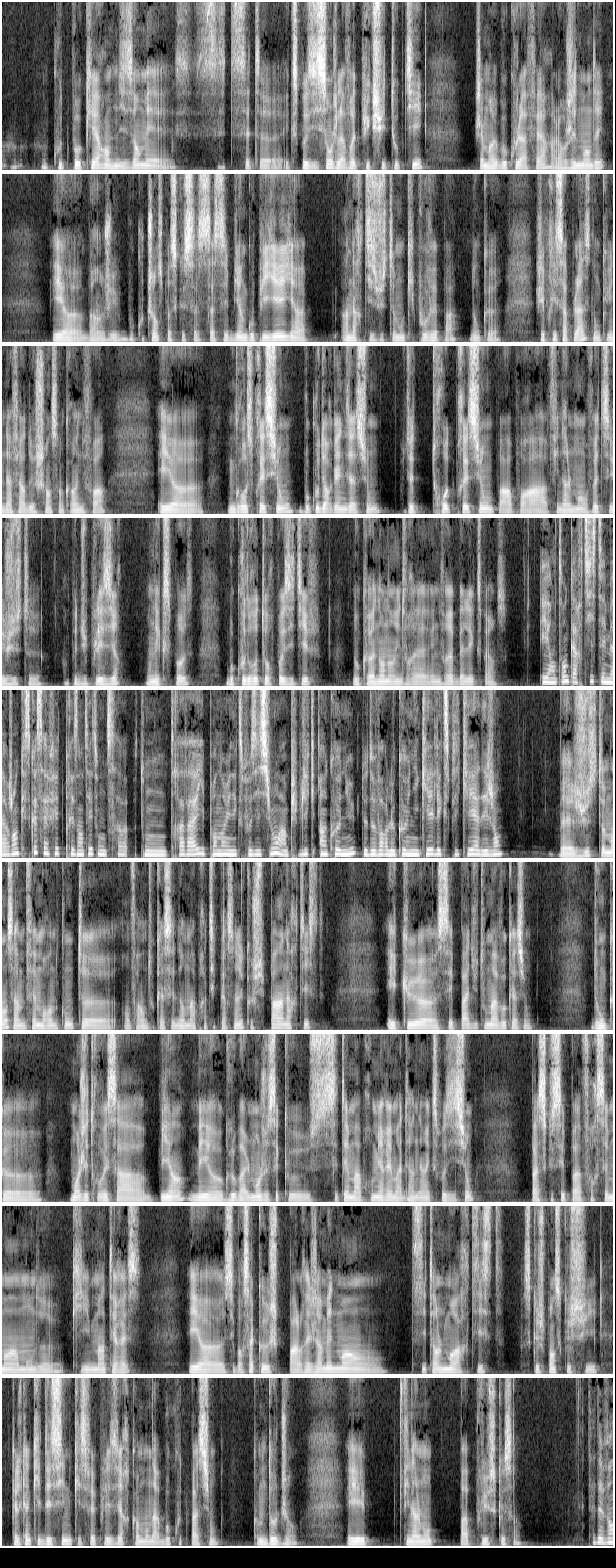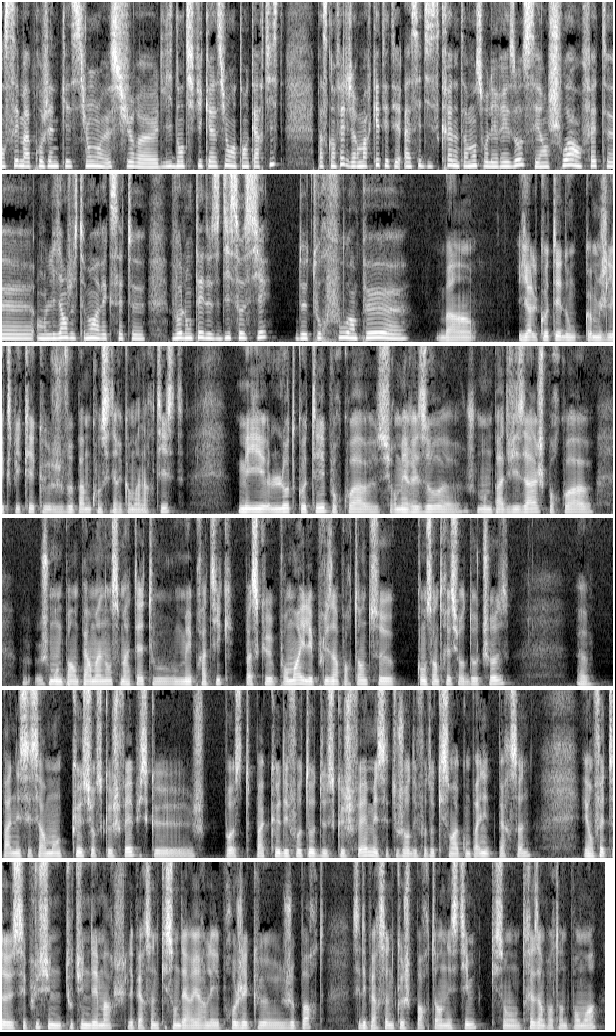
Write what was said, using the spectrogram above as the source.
coup de poker en me disant mais cette, euh, exposition, je la vois depuis que je suis tout petit. J'aimerais beaucoup la faire. Alors j'ai demandé et euh, ben j'ai eu beaucoup de chance parce que ça, s'est bien goupillé. Il y a un artiste justement qui pouvait pas, donc j'ai pris sa place. Donc une affaire de chance encore une fois et une grosse pression, beaucoup d'organisation, peut-être trop de pression par rapport à finalement en fait c'est juste un peu du plaisir on expose, beaucoup de retours positifs. Donc euh, non, non, une vraie, une vraie belle expérience. Et en tant qu'artiste émergent, qu'est-ce que ça fait de présenter ton, ton travail pendant une exposition à un public inconnu, de devoir le communiquer, l'expliquer à des gens? Ben Justement, ça me fait me rendre compte, euh, enfin en tout cas c'est dans ma pratique personnelle, que je suis pas un artiste et que euh, c'est pas du tout ma vocation. Donc moi j'ai trouvé ça bien, mais globalement je sais que c'était ma première et ma dernière exposition parce que c'est pas forcément un monde euh, qui m'intéresse. Et euh, c'est pour ça que je parlerai jamais de moi en citant le mot artiste, parce que je pense que je suis quelqu'un qui dessine, qui se fait plaisir, comme on a beaucoup de passion, comme d'autres gens, et finalement pas plus que ça. Tu as devancé ma prochaine question euh, sur l'identification en tant qu'artiste, parce qu'en fait j'ai remarqué que tu étais assez discret, notamment sur les réseaux. C'est un choix en fait en lien justement avec cette volonté de se dissocier, de tourfou un peu. Ben, il y a le côté, donc, comme je l'expliquais, que je veux pas me considérer comme un artiste. Mais l'autre côté, pourquoi euh, sur mes réseaux, euh, je monte pas de visage, pourquoi euh, je monte pas en permanence ma tête ou mes pratiques? Parce que pour moi, il est plus important de se concentrer sur d'autres choses, pas nécessairement que sur ce que je fais, puisque je poste pas que des photos de ce que je fais, mais c'est toujours des photos qui sont accompagnées de personnes. Et en fait, c'est plus une, toute une démarche. Les personnes qui sont derrière les projets que je porte, c'est des personnes que je porte en estime, qui sont très importantes pour moi.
